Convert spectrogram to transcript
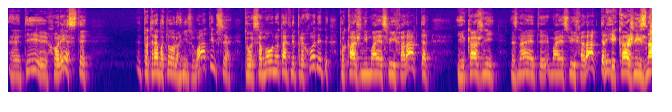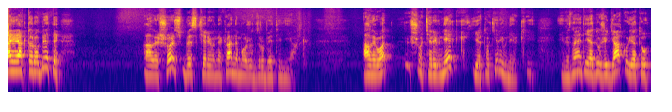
е, ті хористи, то треба то організувати все, то само воно так не приходить, то кожен має свій характер, і кожен, ви знаєте, має свій характер, і кожен знає, як то робити. Але щось без керівника не можуть зробити ніяк. Але от що керівник є, то керівник. І, ви знаєте, я дуже дякую. Я ту,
